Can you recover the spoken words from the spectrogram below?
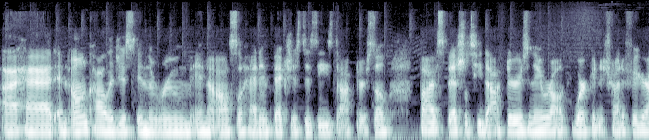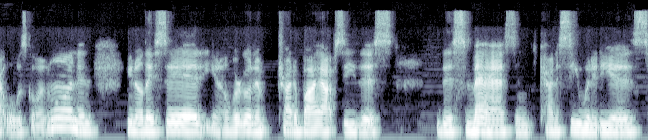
I had an oncologist in the room and I also had infectious disease doctor. So five specialty doctors and they were all working to try to figure out what was going on. And, you know, they said, you know, we're going to try to biopsy this this mass and kind of see what it is.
